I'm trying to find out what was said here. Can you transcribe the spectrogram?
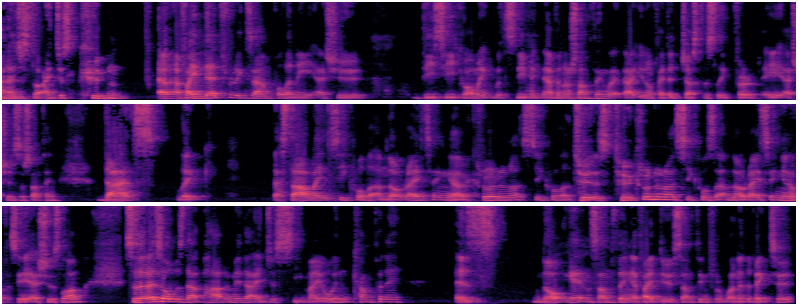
and I just thought I just couldn't. If I did, for example, an eight issue DC comic with Steve McNiven or something like that, you know, if I did Justice League for eight issues or something, that's like a Starlight sequel that I'm not writing, or a Chrononauts sequel. That two, it's two sequels that I'm not writing. You know, if it's eight issues long, so there is always that part of me that I just see my own company is not getting something if I do something for one of the big two.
